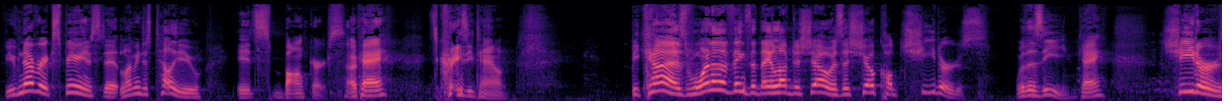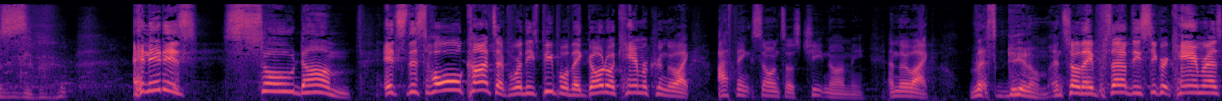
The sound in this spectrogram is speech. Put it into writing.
If you've never experienced it, let me just tell you, it's bonkers, okay? It's crazy town. Because one of the things that they love to show is a show called Cheaters with a Z, okay? Cheaters. And it is so dumb. It's this whole concept where these people, they go to a camera crew and they're like, I think so and so's cheating on me. And they're like, let's get them. And so they set up these secret cameras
